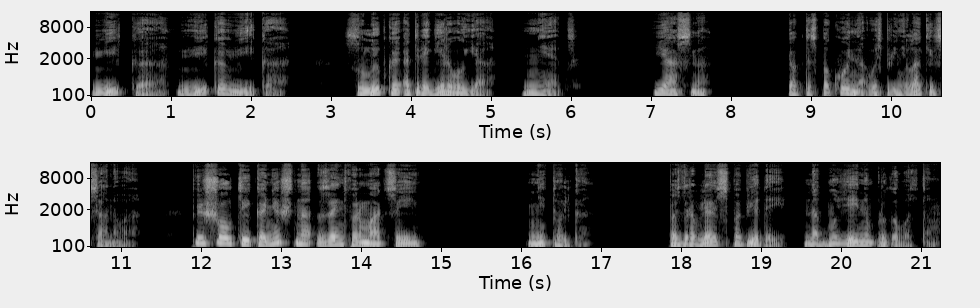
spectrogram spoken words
Вика, Вика, Вика. С улыбкой отреагировал я. Нет. Ясно. Как-то спокойно восприняла Кирсанова. Пришел ты, конечно, за информацией. Не только. Поздравляю с победой над музейным руководством.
